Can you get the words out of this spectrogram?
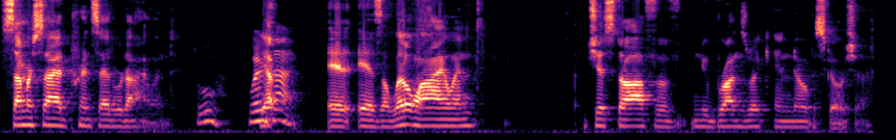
Summerside, Prince Edward Island. Ooh, where's yep. that? It is a little island just off of New Brunswick in Nova Scotia.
